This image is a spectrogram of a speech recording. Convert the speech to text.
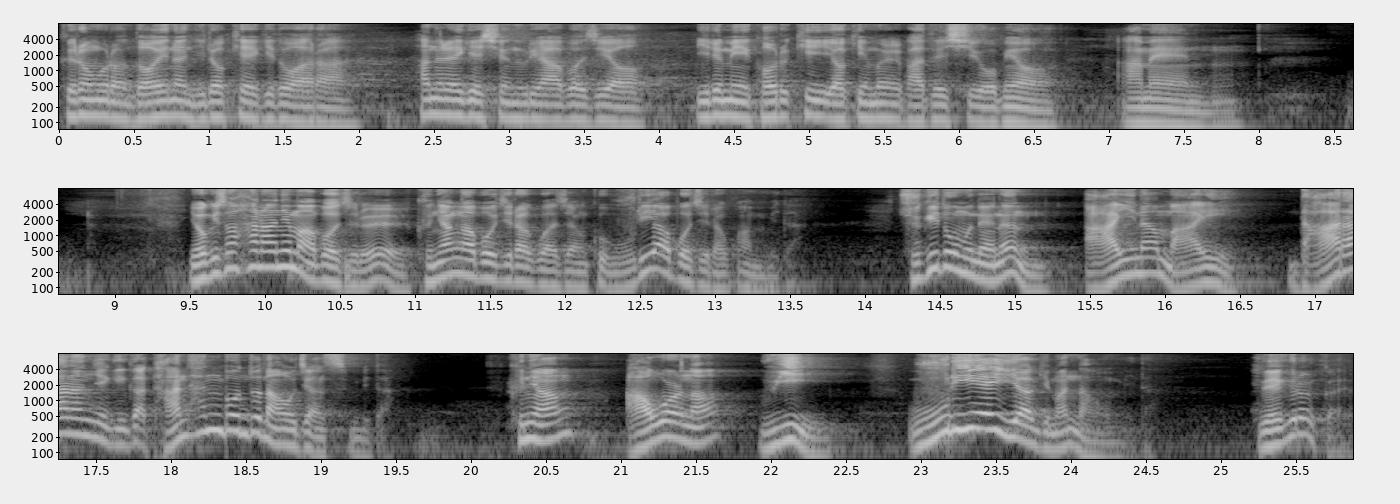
그러므로 너희는 이렇게 기도하라. 하늘에 계신 우리 아버지여 이름이 거룩히 여김을 받으시오며 아멘. 여기서 하나님 아버지를 그냥 아버지라고 하지 않고 우리 아버지라고 합니다. 주기도문에는 I나 my, 나라는 얘기가 단 한 번도 나오지 않습니다. 그냥 our나 we, 우리의 이야기만 나옵니다. 왜 그럴까요?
